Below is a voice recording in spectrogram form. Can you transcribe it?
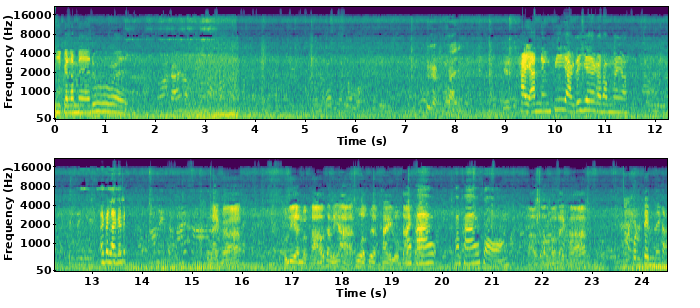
มีกะละแมด้วย เผือกไข่ ไข่อันหนึ่งพี่อยากได้แยกอะทำไงอะไม่เป็นไรไม่เป็นได้ครับทุเรียนมะพร้าวทั้งระยะทั่วเพื่อกไข่รวมได้มะคพรัร้าบวมะพร้าวสองมะพร้าวสองร้อยอะไรครับคนเต็มเลยค่ะ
